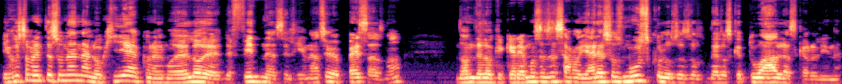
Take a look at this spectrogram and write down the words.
y justamente es una analogía con el modelo de, fitness, el gimnasio de pesas, ¿no? Donde lo que queremos es desarrollar esos músculos de, los que tú hablas, Carolina.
